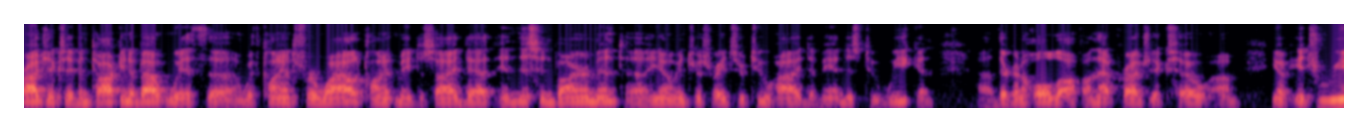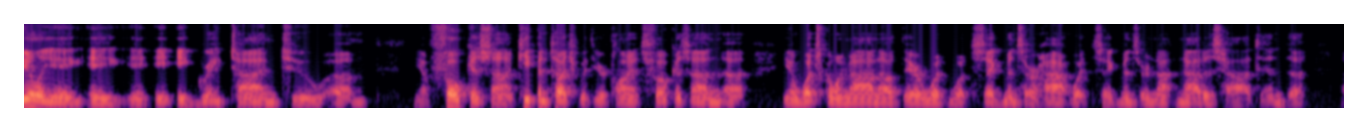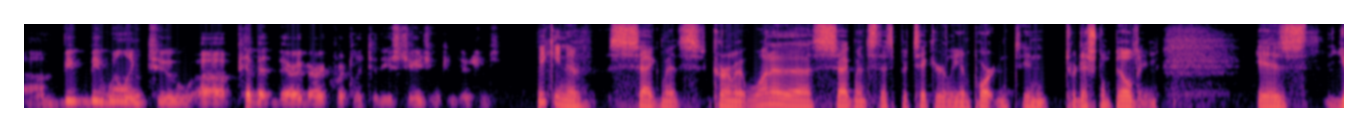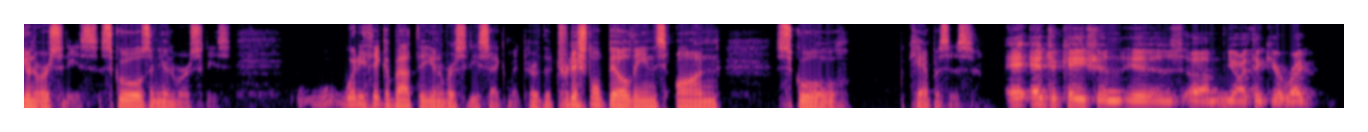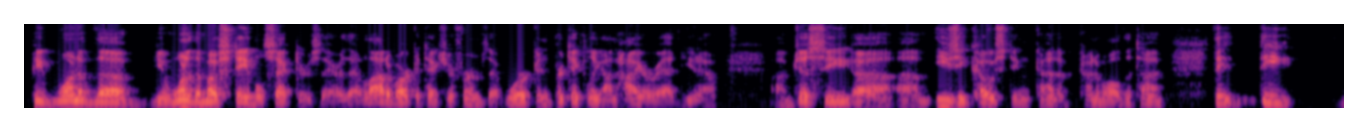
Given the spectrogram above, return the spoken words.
Projects they've been talking about with uh, with clients for a while. A client may decide that in this environment, uh, you know, interest rates are too high, demand is too weak, and uh, they're going to hold off on that project. So, um, you know, it's really a, a, a, a great time to, um, you know, focus on, keep in touch with your clients, focus on, uh, you know, what's going on out there, what, what segments are hot, what segments are not, not as hot, and, uh, um, be, be willing to uh, pivot very, very quickly to these changing conditions. Speaking of segments, Kermit, one of the segments that's particularly important in traditional building is universities, schools, and universities. What do you think about the university segment or the traditional buildings on school campuses? education is, um, you know, I think you're right one of the you know one of the most stable sectors there. That a lot of architecture firms that work, and particularly on higher ed, you know, um, just see uh, um, easy coasting kind of kind of all the time. The the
